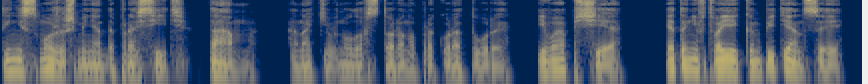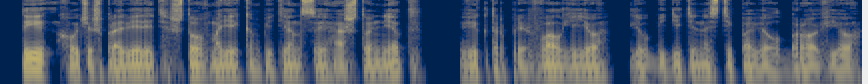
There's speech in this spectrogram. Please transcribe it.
Ты не сможешь меня допросить. Там!» Она кивнула в сторону прокуратуры. «И вообще, это не в твоей компетенции. Ты хочешь проверить, что в моей компетенции, а что нет?» Виктор прервал ее, для убедительности повел бровью.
